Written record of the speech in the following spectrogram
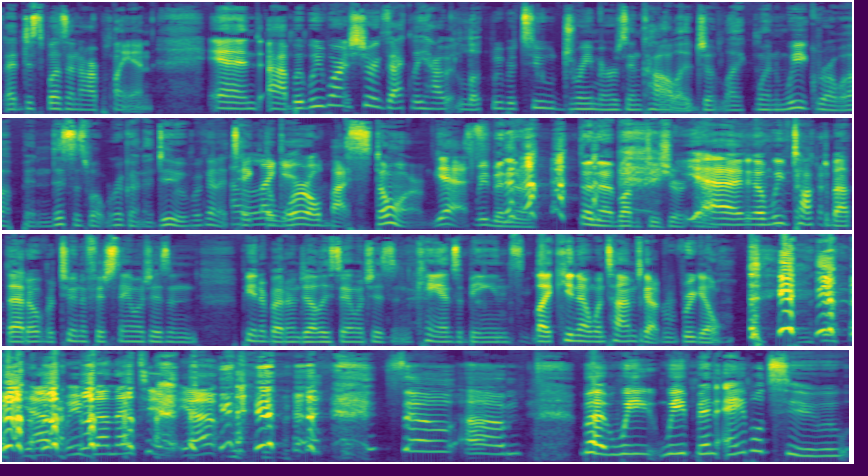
that just wasn't our plan and uh, but we weren't sure exactly how it looked we were two dreamers in college of like when we grow up and this is what we're going to do we're going to take like the it. world by storm yes We've been there, done that. Bought the T-shirt. yeah, and we've talked about that over tuna fish sandwiches and peanut butter and jelly sandwiches and cans of beans. Like, you know, when times got real. yep, we've done that too. Yep. so, um, but we we've been able to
